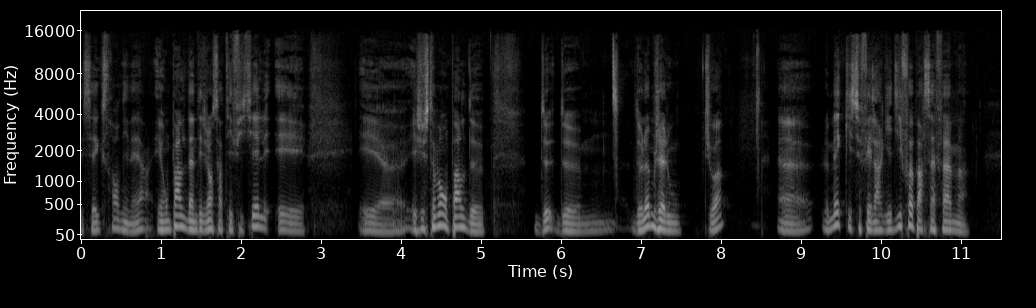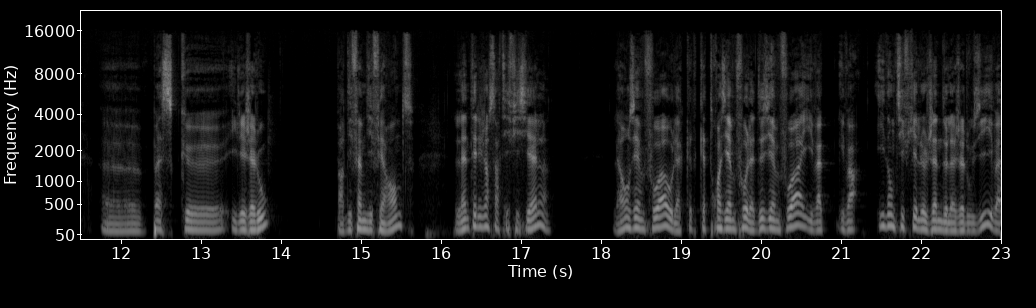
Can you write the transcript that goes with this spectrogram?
et c'est extraordinaire. Et on parle d'intelligence artificielle, et, et, euh, et justement, on parle de, de, de, de l'homme jaloux, tu vois. Euh, le mec qui se fait larguer dix fois par sa femme euh, parce que il est jaloux, par dix femmes différentes. L'intelligence artificielle, la onzième fois ou la troisième fois, la deuxième fois, il va, il va identifier le gène de la jalousie, il va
